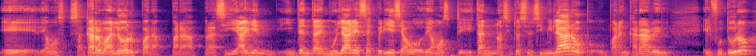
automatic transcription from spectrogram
eh, digamos, sacar valor para, para, para si alguien intenta emular esa experiencia o digamos está en una situación similar o, para encarar el, el futuro.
